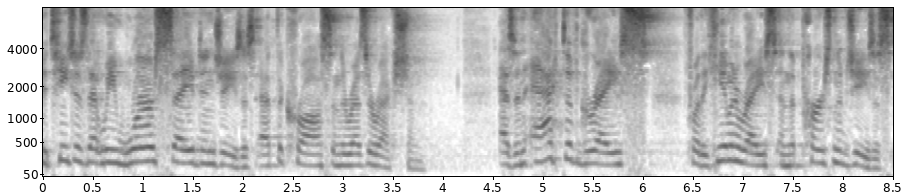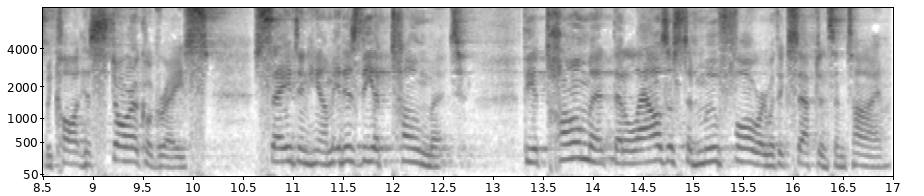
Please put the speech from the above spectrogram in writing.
it teaches that we were saved in Jesus at the cross and the resurrection as an act of grace for the human race in the person of Jesus. We call it historical grace, saved in Him. It is the atonement, the atonement that allows us to move forward with acceptance in time.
